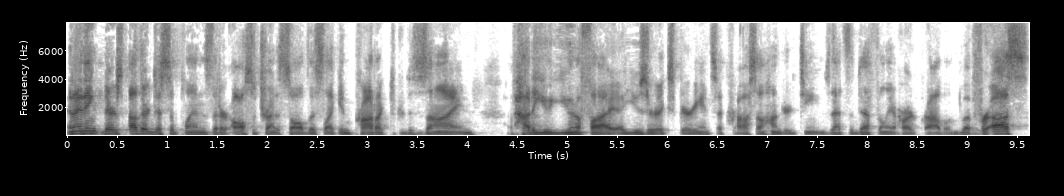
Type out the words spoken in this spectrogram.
And I think there's other disciplines that are also trying to solve this, like in product or design, of how do you unify a user experience across 100 teams. That's definitely a hard problem. But for us,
